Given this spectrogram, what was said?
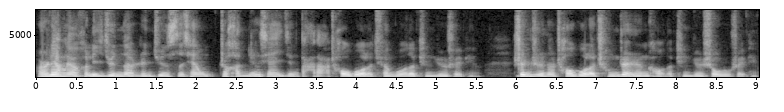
而亮亮和丽君呢，人均四千五，这很明显已经大大超过了全国的平均水平，甚至呢超过了城镇人口的平均收入水平。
